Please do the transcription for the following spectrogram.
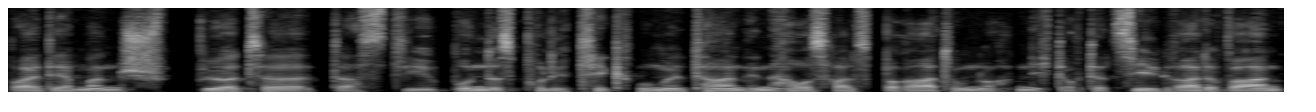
bei der man spürte, dass die Bundespolitik momentan in Haushaltsberatung noch nicht auf der Zielgerade waren.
